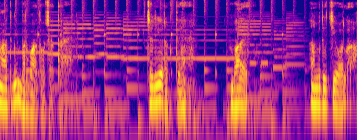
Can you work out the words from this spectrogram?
आदमी बर्बाद हो जाता है। चलिए रखते हैं। बाय। अंग्रेज़ी वाला।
